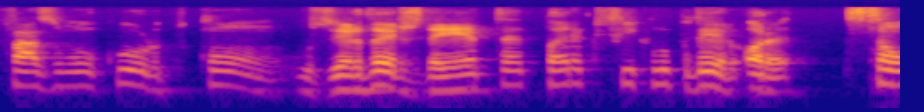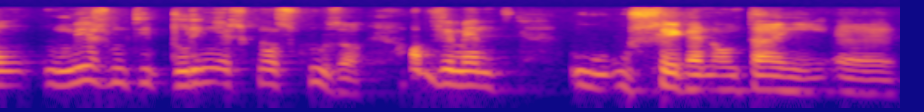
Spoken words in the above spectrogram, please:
faz um acordo com os herdeiros da ETA para que fique no poder. Ora, são o mesmo tipo de linhas que não se cruzam. Obviamente, o, o Chega não tem uh,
